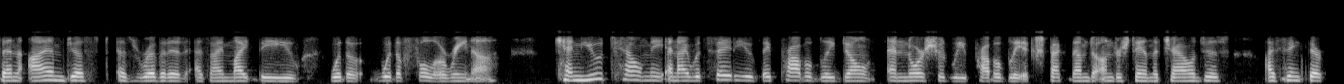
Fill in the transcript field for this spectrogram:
then I am just as riveted as I might be with a with a full arena. Can you tell me? And I would say to you, they probably don't, and nor should we probably expect them to understand the challenges. I think they're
